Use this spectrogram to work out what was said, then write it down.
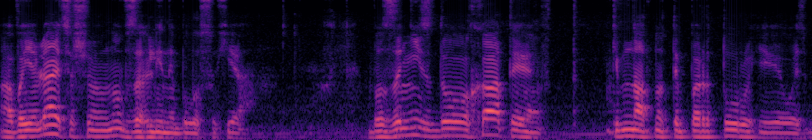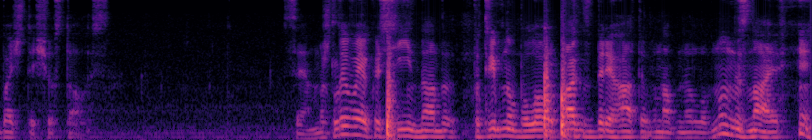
А виявляється, що воно взагалі не було сухе. Бо заніс до хати в кімнатну температуру і ось бачите, що сталося. Все. Можливо, якось її надо, потрібно було так зберігати, вона б не лов. Ну, не знаю.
